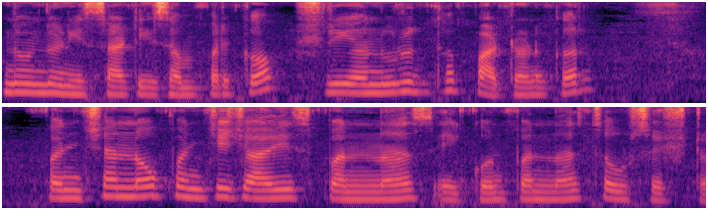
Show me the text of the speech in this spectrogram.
नोंदणीसाठी संपर्क श्री अनिरुद्ध पाटणकर पंच्याण्णव पंचेचाळीस पन्नास एकोणपन्नास चौसष्ट.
